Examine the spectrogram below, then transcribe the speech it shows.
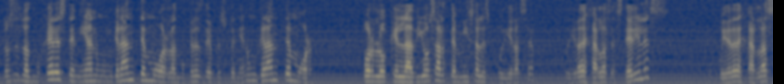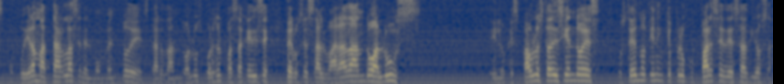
Entonces las mujeres tenían un gran temor, las mujeres de Éfeso tenían un gran temor por lo que la diosa Artemisa les pudiera hacer. Pudiera dejarlas estériles, pudiera dejarlas o pudiera matarlas en el momento de estar dando a luz. Por eso el pasaje dice, pero se salvará dando a luz. Y lo que Pablo está diciendo es, ustedes no tienen que preocuparse de esa diosa.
